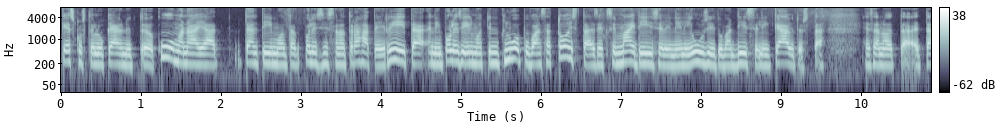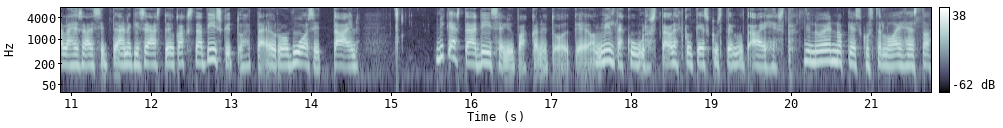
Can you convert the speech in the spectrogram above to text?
keskustelu käynyt kuumana ja tämän tiimoilta poliisi sanoi, että rahat ei riitä, niin poliisi ilmoitti nyt luopuvansa toistaiseksi My Dieselin eli uusiutuvan dieselin käytöstä. He sanoivat, että, että tällä he saisivat ainakin säästöä 250 000 euroa vuosittain. Mikä tämä dieseljupakka nyt oikein on? Miltä kuulostaa? Oletko keskustellut aiheesta? No en ole keskustellut aiheesta.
